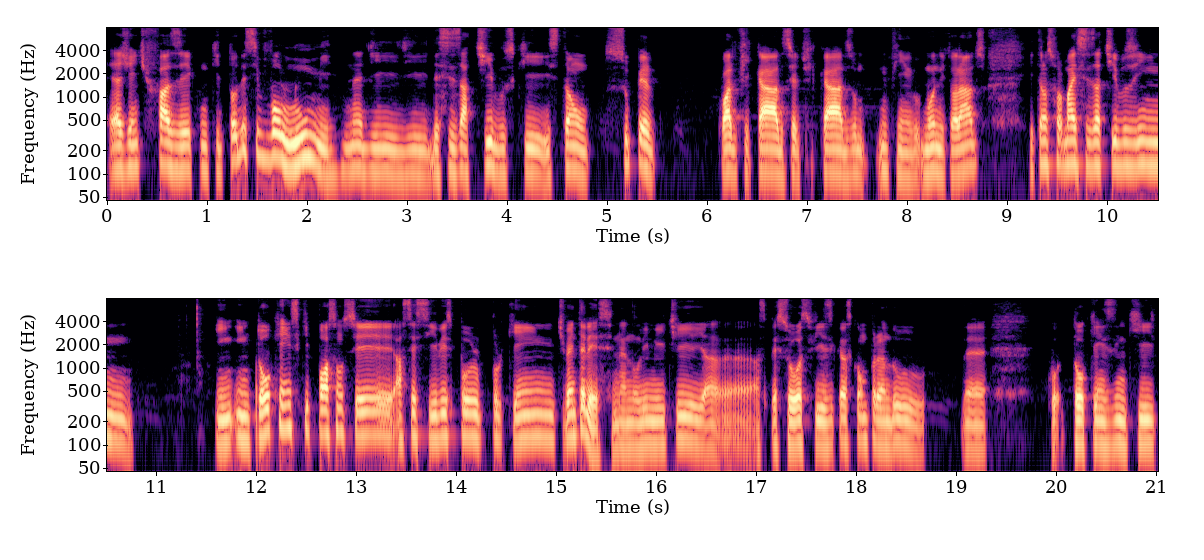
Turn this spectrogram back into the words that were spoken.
é a gente fazer com que todo esse volume né, de, de, desses ativos que estão super qualificados, certificados, enfim, monitorados, e transformar esses ativos em, em, em tokens que possam ser acessíveis por, por quem tiver interesse, né? no limite a, as pessoas físicas comprando né, tokens em que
